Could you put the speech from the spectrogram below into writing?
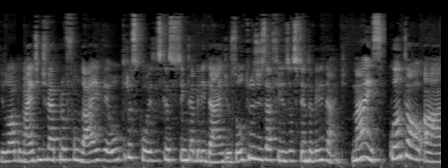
E logo mais a gente vai aprofundar e ver outras coisas que a sustentabilidade, os outros desafios da sustentabilidade. Mas quanto a, a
